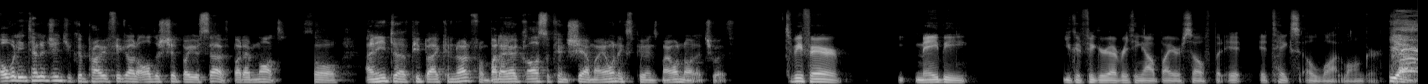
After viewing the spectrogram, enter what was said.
overly intelligent, you can probably figure out all the shit by yourself. But I'm not, so I need to have people I can learn from. But I also can share my own experience, my own knowledge with. To be fair, maybe you could figure everything out by yourself, but it it takes a lot longer. Yeah,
